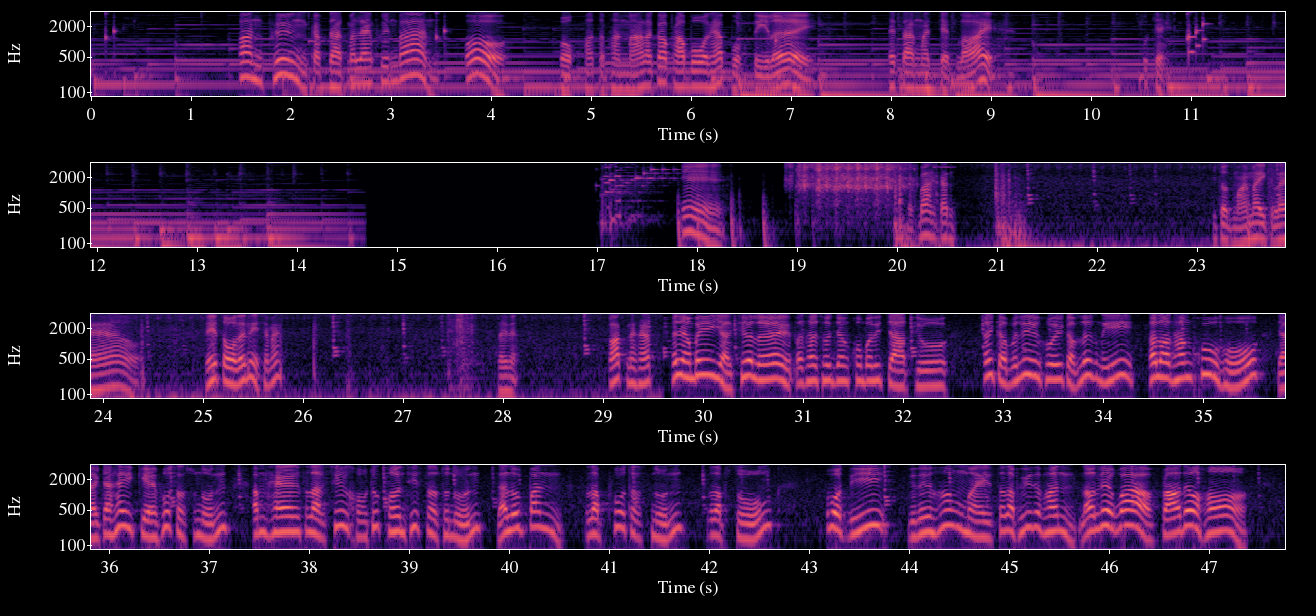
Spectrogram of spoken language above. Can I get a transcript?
ป้อนพึ่งกับดักแมลงพื้นบ้าน โอ้บวกความสัมพันธ์ม้าแล้วก็พราโบนะครับ บวก 4 เลย ได้ตังค์มา 700 โอเคนี่ จากบ้านกันมีจดหมายมาอีกแล้ว นี่โตแล้วนี่ใช่ไหมอะไรเนี่ยก๊อตนะครับฉันยังไม่อยากเชื่อเลย ประชาชนยังคงบริจาคอยู่ฉันกับวิลลี่คุยกับเรื่องนี้ แล้วเราทั้งคู่หู อยากจะให้เกียรติผู้สนับสนุนกำแพงสลักชื่อของทุกคนที่สนับสนุน และรูปปั้นสำหรับผู้สนับสนุนระดับสูงทั้งหมดนี้อยู่ในห้องใหม่สำหรับพิพิธภัณฑ์ เราเรียกว่า Flounder Hall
